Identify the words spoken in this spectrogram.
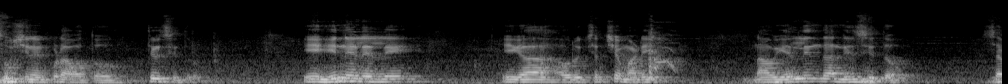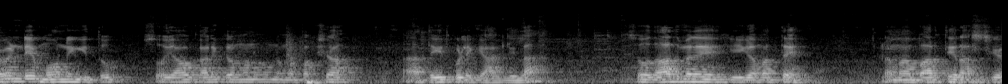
ಸೂಚನೆ ಕೂಡ ಅವತ್ತು ತಿಳಿಸಿದರು. ಈ ಹಿನ್ನೆಲೆಯಲ್ಲಿ ಈಗ ಅವರು ಚರ್ಚೆ ಮಾಡಿ ನಾವು ಎಲ್ಲಿಂದ ನಿಲ್ಲಿಸಿದ್ದೋ ಸೆವೆನ್ ಡೇ ಮಾರ್ನಿಂಗ್ ಇತ್ತು. ಸೊ ಯಾವ ಕಾರ್ಯಕ್ರಮನೂ ನಮ್ಮ ಪಕ್ಷ ತೆಗೆದುಕೊಳ್ಳಿಕ್ಕೆ ಆಗಲಿಲ್ಲ. ಸೊ ಅದಾದಮೇಲೆ ಈಗ ಮತ್ತೆ ನಮ್ಮ ಭಾರತೀಯ ರಾಷ್ಟ್ರೀಯ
